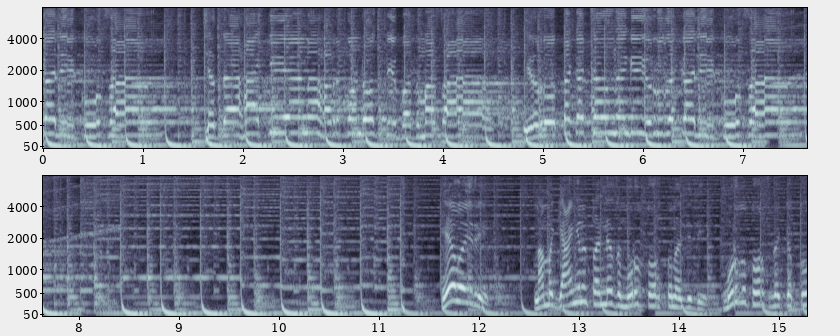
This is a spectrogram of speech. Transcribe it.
ಕಲಿ ಕೂಸ. ಜದ್ದ ಹಾಕಿ ಅಣ್ಣ ಹರ್ಕೊಂಡು ಹೋಗ್ತಿ ಬದ್ಮಾಸ. ಇರು ತಕ ಚಲ್ನಂಗೆ ಇರುದ ಕಲಿ ಕೂಸ. ಏ ವೈರಿ ನಮ್ಮ ಗ್ಯಾಂಗಿನ ತಣ್ಣದ ಮುರಿದು ತೋರಿಸ್ತು ಅಂದಿದ್ದಿ ಮುರಿದು ತೋರಿಸ್ಬೇಕಿತ್ತು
